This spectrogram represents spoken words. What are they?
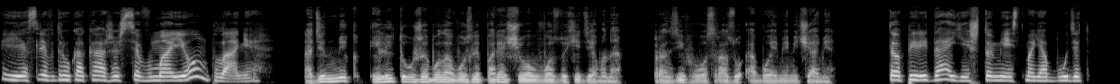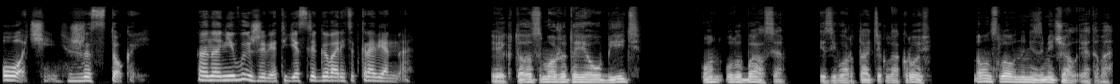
Если вдруг окажешься в моем плане... Один миг Элита уже была возле парящего в воздухе демона, пронзив его сразу обоими мечами. То передай ей, что месть моя будет очень жестокой. Она не выживет, если говорить откровенно. И кто сможет ее убить? Он улыбался, из его рта текла кровь, но он словно не замечал этого.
